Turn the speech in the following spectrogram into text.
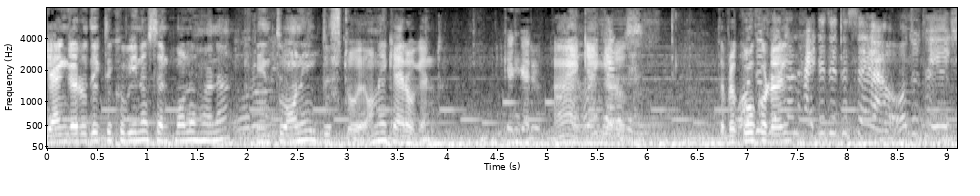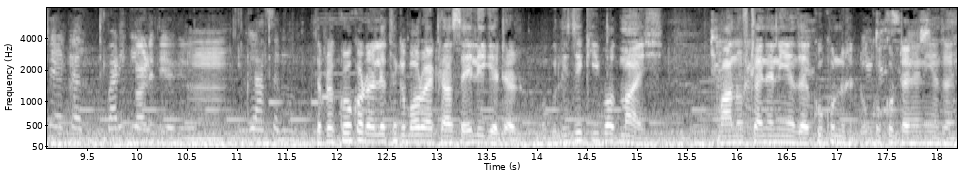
ক্যাঙ্গারু দেখতে খুব ইনোসেন্ট মনে হয় না কিন্তু অনেক দুষ্ট অনেক অ্যারোগ্যান্ট ক্যাঙ্গারু হ্যাঁ ক্যাঙ্গারুস তারপরে ক্রোকোডাইল তারপরে ক্রোকোডাইলের থেকে বড় একটা আছে এলিগেটর ওগুলি যে কি বদমাইশ। মানুষ টাইনে নিয়ে যায় কুকুর কুকুর টাইনে নিয়ে যায়।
